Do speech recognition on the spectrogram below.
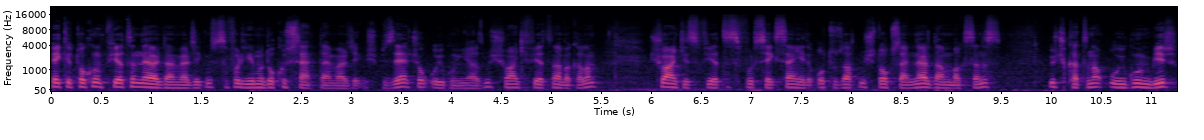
Peki token fiyatını nereden verecekmiş? 0.29 centten verecekmiş bize. Çok uygun yazmış. Şu anki fiyatına bakalım. Şu anki fiyatı 0.87, 30, 60, 90 nereden baksanız 3 katına uygun bir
